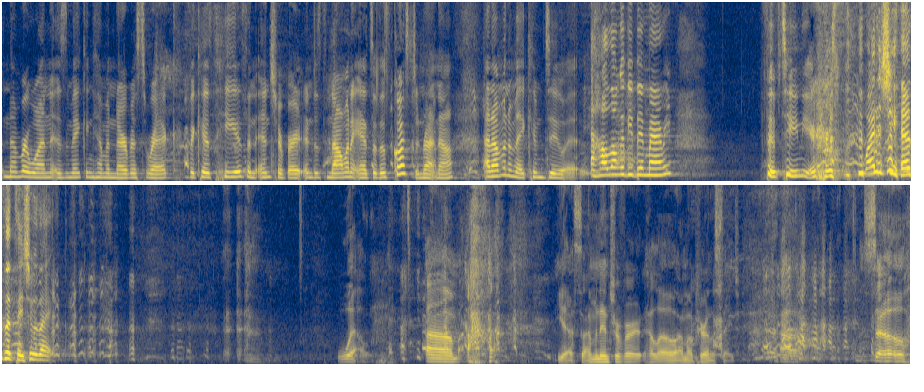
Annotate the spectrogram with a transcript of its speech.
Number one is making him a nervous wreck because he is an introvert and does not want to answer this question right now. And I'm going to make him do it. How long have you been married? 15 years. Why did she hesitate? She was like, Well, um, yes, I'm an introvert. Hello, I'm up here on the stage. Um, so,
